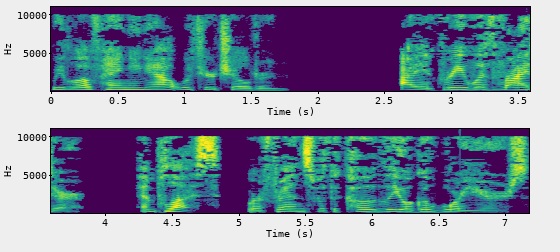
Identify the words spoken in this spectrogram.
We love hanging out with your children. I agree with Ryder. And plus, we're friends with the Code Lyoko Warriors,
